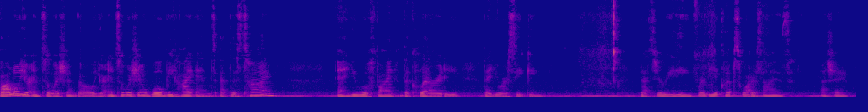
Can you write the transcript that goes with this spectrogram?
Follow your intuition though. Your intuition will be heightened at this time and you will find the clarity that you are seeking. That's your reading for the eclipse water signs. Ashe.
